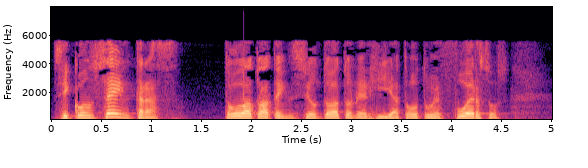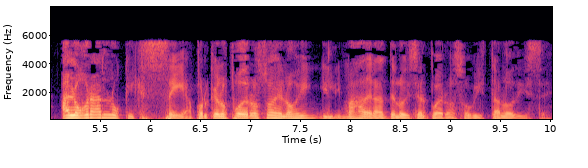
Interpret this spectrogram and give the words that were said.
Si concentras toda tu atención, toda tu energía, todos tus esfuerzos a lograr lo que sea, porque los poderosos Elohim, y más adelante lo dice el poderoso Vista, lo dice.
